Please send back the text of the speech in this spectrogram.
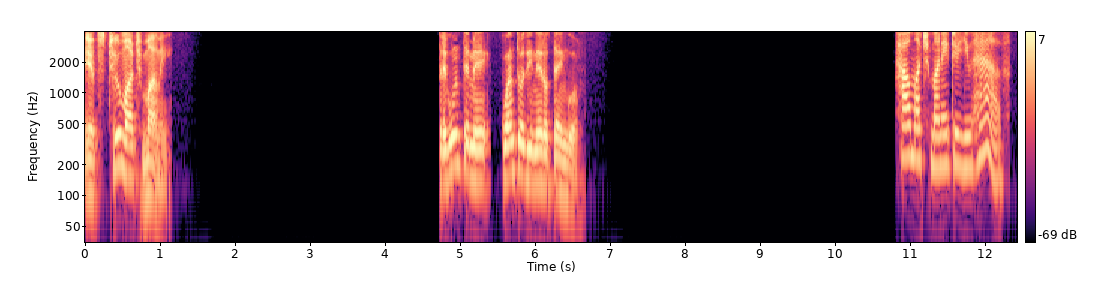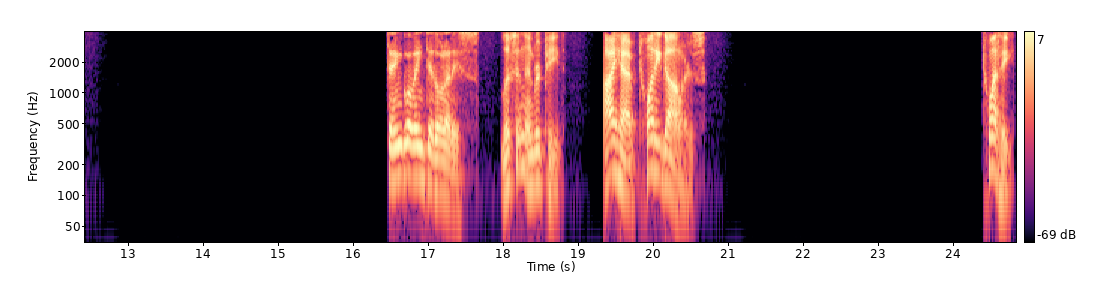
It's too much money. Pregúnteme cuánto dinero tengo. How much money do you have? Tengo 20 dólares. Listen and repeat. I have $20. 20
